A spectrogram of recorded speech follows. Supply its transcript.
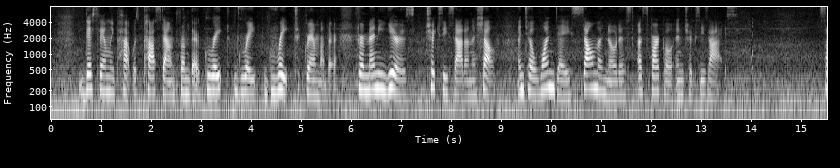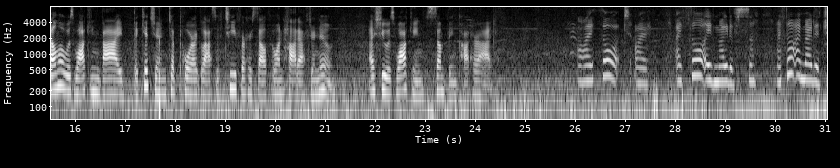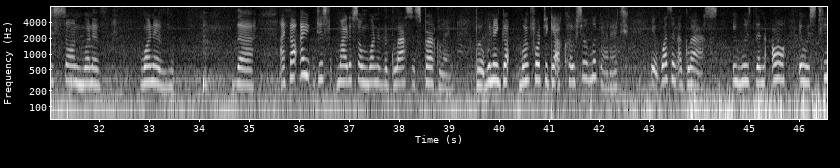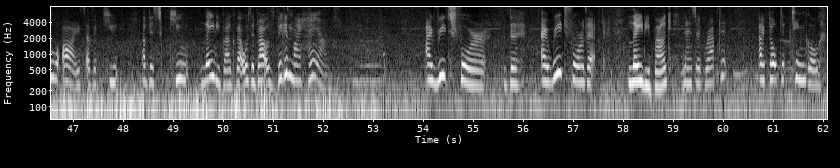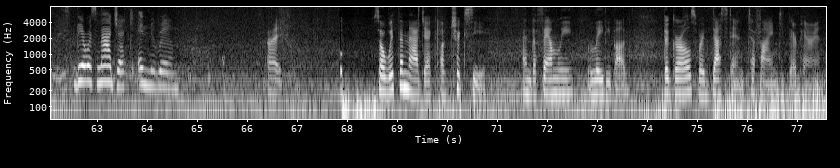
This family pet was passed down from their great, great, great grandmother. For many years, Trixie sat on a shelf until one day Selma noticed a sparkle in Trixie's eyes. Selma was walking by the kitchen to pour a glass of tea for herself one hot afternoon. As she was walking, something caught her eye. I thought I, I thought I might have, I thought I might have just seen one of, one of the, I thought I just might have seen one of the glasses sparkling, but when I got went for to get a closer look at it, it wasn't a glass. It was the all. It was two eyes of a cute, of this cute ladybug that was about as big as my hand. I reached for the I reached for the ladybug and as I grabbed it, I felt it tingle. There was magic in the room. Right. So, with the magic of Trixie and the family ladybug, the girls were destined to find their parents.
